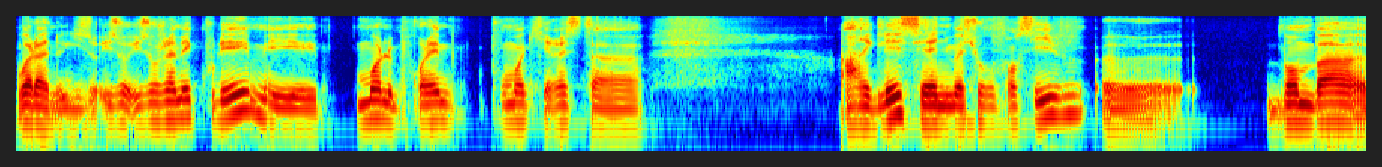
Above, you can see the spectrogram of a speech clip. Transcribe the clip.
Voilà, ils, ont, ils, ont, jamais coulé, mais moi, le problème pour moi qui reste à, à régler, c'est l'animation offensive. Bamba,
